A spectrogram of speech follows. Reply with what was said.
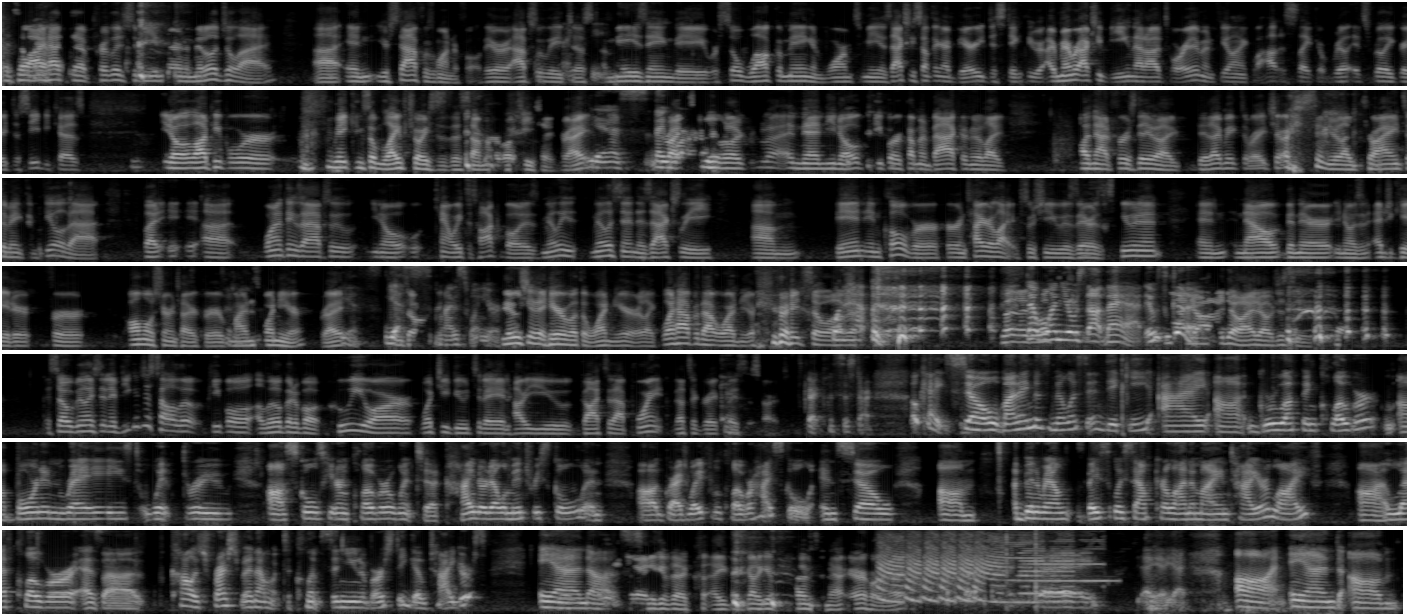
And so I had the privilege to be in there in the middle of July. Uh, and your staff was wonderful. They were absolutely just you. amazing. They were so welcoming and warm to me. It's actually something I very distinctly. I remember actually being in that auditorium and feeling like, wow, this is like a real. It's really great to see because, you know, a lot of people were making some life choices this summer about teaching, right? Yes, they right. were. and then you know, people are coming back and they're like, on that first day, like, did I make the right choice? And you're like trying to make them feel that. But it, uh, one of the things I absolutely, you know, can't wait to talk about is Millie Millicent has actually um, been in Clover her entire life. So she was there as a student and now been there, you know, as an educator for almost her entire career, minus one year, right? Yes, yes, so, minus one year. Maybe we should hear about the one year. Like, what happened that one year, right? So what uh, happened? but, that well, one year was not bad. It was good. I know, I know. I know just so Millicent, if you could just tell a little, people a little bit about who you are, what you do today, and how you got to that point, that's a great place to start. It's a Great place to start. Okay, so my name is Millicent Dickey. I uh, grew up in Clover, uh, born and raised. Went through uh, schools here in Clover. Went to Kinard Elementary School and uh, graduated from Clover High School. And so um, I've been around basically South Carolina my entire life. Uh, I left Clover as a college freshman, I went to Clemson University. Go Tigers! And uh, I gotta give that. I gotta give Clemson air horn. Right? Yay! Yeah, yeah, yeah. Uh, and um,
